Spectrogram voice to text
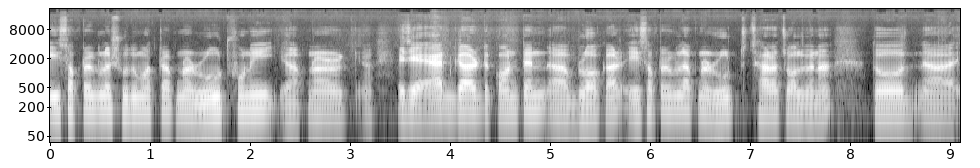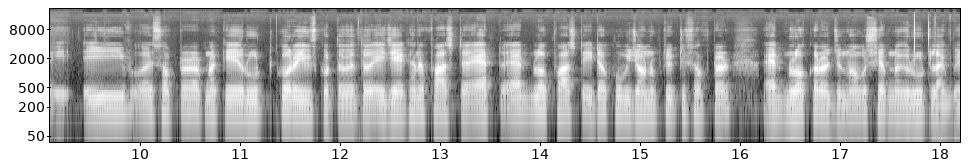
এই সফটওয়্যারগুলো শুধুমাত্র আপনার রুট ফোনেই আপনার, এই যে অ্যাড গার্ড কন্টেন্ট ব্লকার এই সফটওয়্যারগুলো আপনার রুট ছাড়া চলবে না। তো এই সফটওয়্যার আপনাকে রুট করে ইউজ করতে হবে। তো এই যে এখানে first ad ad block first এটা খুবই জনপ্রিয় একটি সফটওয়্যার অ্যাড ব্লক করার জন্য অবশ্যই আপনাকে রুট লাগবে।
